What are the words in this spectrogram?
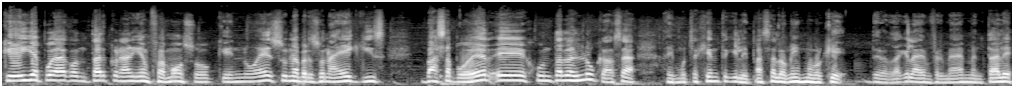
que ella pueda contar con alguien famoso, que no es una persona X, vas a poder eh, juntar las lucas. O sea, hay mucha gente que le pasa lo mismo, porque de verdad que las enfermedades mentales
